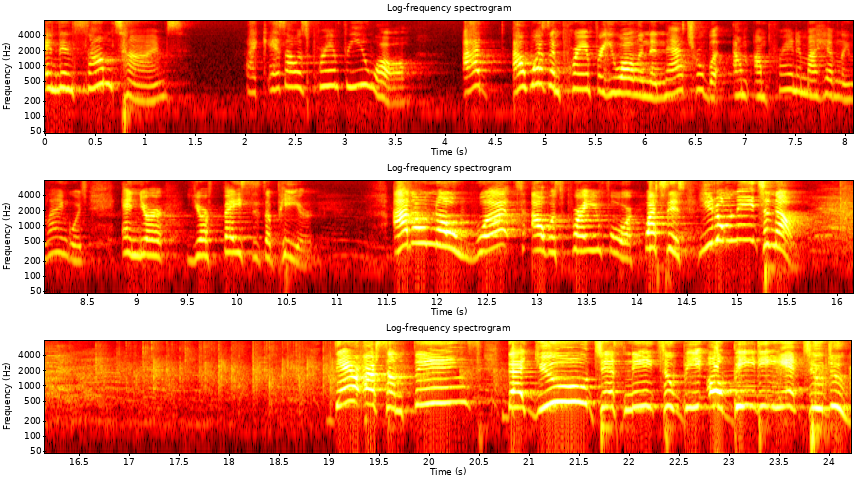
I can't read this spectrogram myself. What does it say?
And then sometimes, like as I was praying for you all, I I wasn't praying for you all in the natural, but I'm, I'm praying in my heavenly language, and your your faces appeared. I don't know what I was praying for. Watch this. You don't need to know. There are some things that you just need to be obedient to do.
